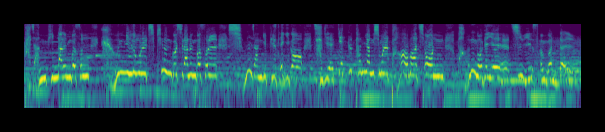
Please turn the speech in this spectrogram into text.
가장 빛나는 것은 그 믿음을 지키는 것이라는 것을 심장 깊이 새기고 자기의 깨끗한 양심을 다 바쳐온 방어대의 지휘성원들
